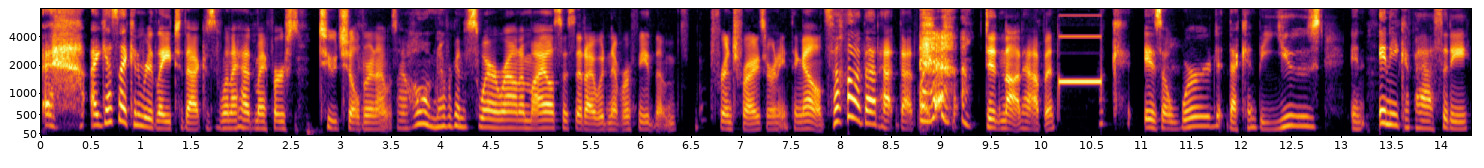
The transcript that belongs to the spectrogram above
I guess I can relate to that because when I had my first two children, I was like, "Oh, I'm never going to swear around them." I also said I would never feed them French fries or anything else. that ha- that like, did not happen. Fuck is a word that can be used in any capacity,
